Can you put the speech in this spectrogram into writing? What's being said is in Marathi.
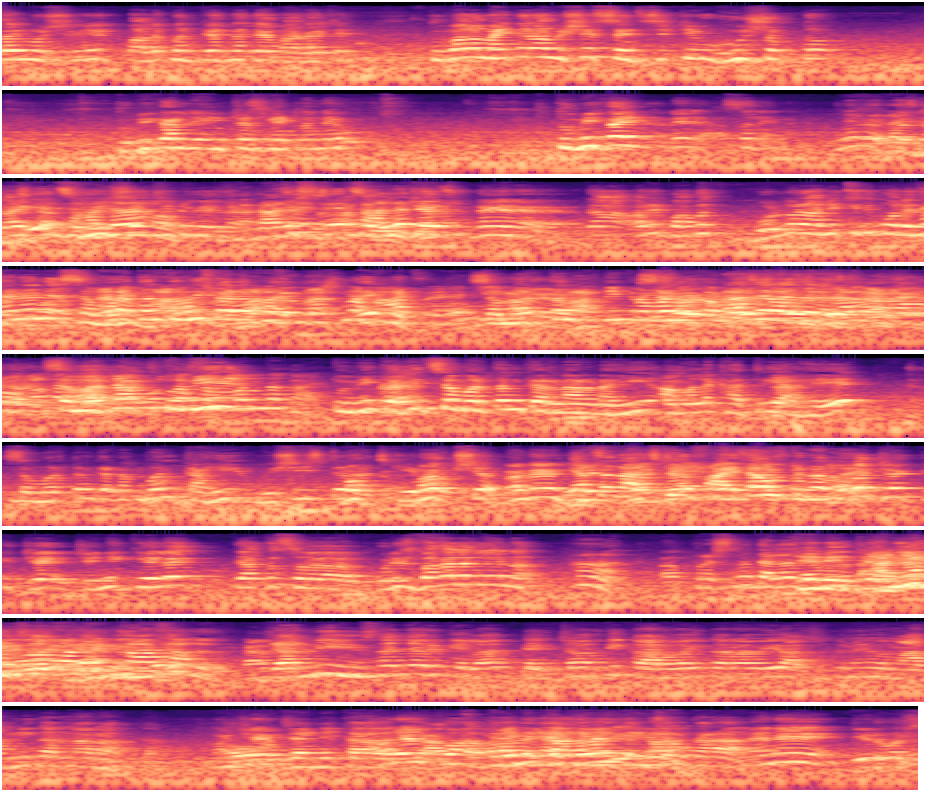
हा, हसन मुश्रीफ पालकमंत्र्यांना त्या भागाचे. तुम्हाला माहिती आहे ना विषय सेन्सिटिव्ह होऊ शकतो. तुम्ही काय इंटरेस्ट घेतला नाही हो? तुम्ही काय नाही नाही, असं नाही. अरे बाबा बोललो ना आणि किती बोलायचं नाही नाही नाही तुम्हाला? समर्थन तुम्ही करत नाही? तुम्ही कधीच समर्थन करणार नाही. आम्हाला खात्री आहे. समर्थन करणार पण काही विशिष्ट राजकीय पक्ष याचा राजकीय फायदा उठवत ज्यांनी केलंय ते आता स- पोलीस बघायला लागले ना. हा प्रश्न त्याला? ज्यांनी हिंसाचार केला त्यांच्यावरती कारवाई करावी असं तुम्ही मागणी करणार आहात दीड वर्ष.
